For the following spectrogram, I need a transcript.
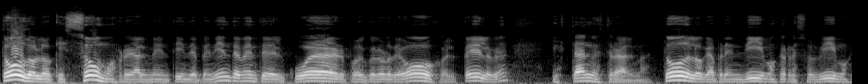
Todo lo que somos realmente, independientemente del cuerpo, del color de ojo, el pelo, ¿eh? está en nuestra alma. Todo lo que aprendimos, que resolvimos,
